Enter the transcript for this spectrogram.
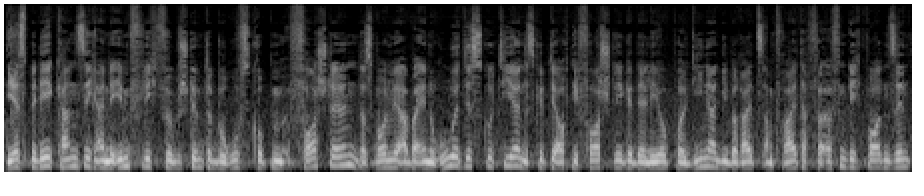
die SPD kann sich eine Impfpflicht für bestimmte Berufsgruppen vorstellen. Das wollen wir aber in Ruhe diskutieren. Es gibt ja auch die Vorschläge der Leopoldina, die bereits am Freitag veröffentlicht worden sind.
